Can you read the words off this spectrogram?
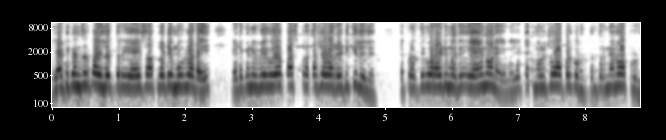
या ठिकाणी जर पाहिलं तर याचा आपला डेमो प्लॉट आहे. या ठिकाणी वेगवेगळ्या पाच प्रकारच्या व्हरायटी केलेल्या आहेत. त्या प्रत्येक व्हरायटीमध्ये ए आय नॉन आहे. म्हणजे टेक्नॉलॉजीचा वापर करून तंत्रज्ञान वापरून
